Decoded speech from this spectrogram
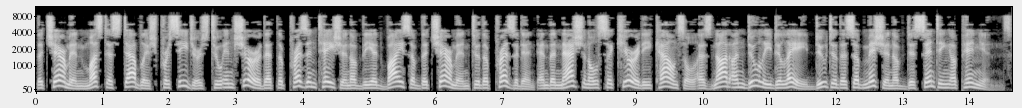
the chairman must establish procedures to ensure that the presentation of the advice of the chairman to the President and the National Security Council is not unduly delayed due to the submission of dissenting opinions.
